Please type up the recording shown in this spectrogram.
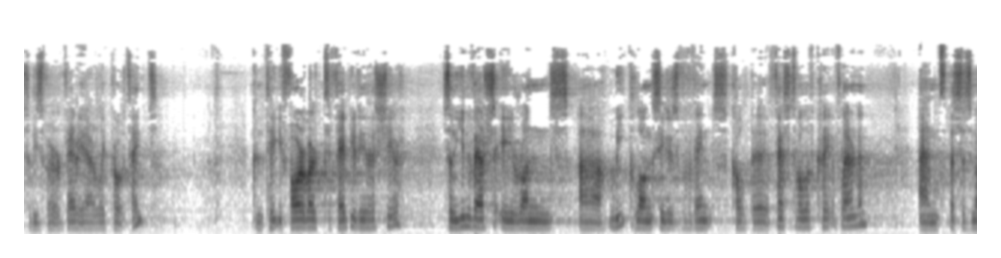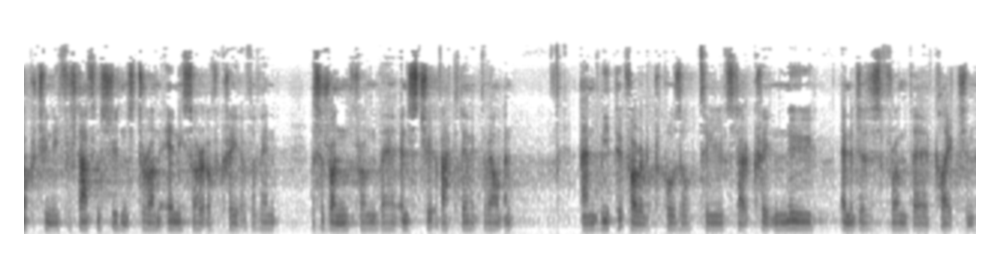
So these were very early prototypes. I'm going to take you forward to February this year. So the university runs a week-long series of events called the Festival of Creative Learning. And this is an opportunity for staff and students to run any sort of creative event. This is run from the Institute of Academic Development. And we put forward a proposal to start creating new images from the collection.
